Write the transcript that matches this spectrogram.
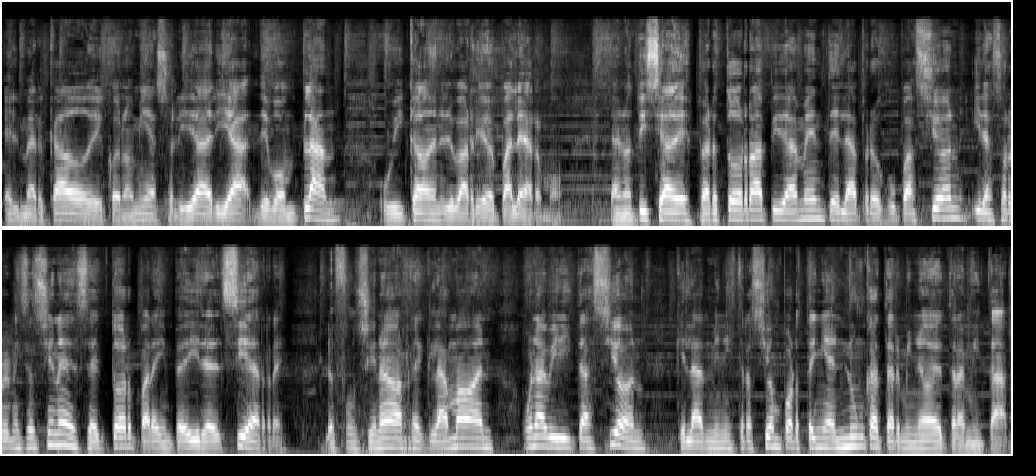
el mercado de economía solidaria de Bonplan, ubicado en el barrio de Palermo. La noticia despertó rápidamente la preocupación y las organizaciones del sector para impedir el cierre. Los funcionarios reclamaban una habilitación que la administración porteña nunca terminó de tramitar.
